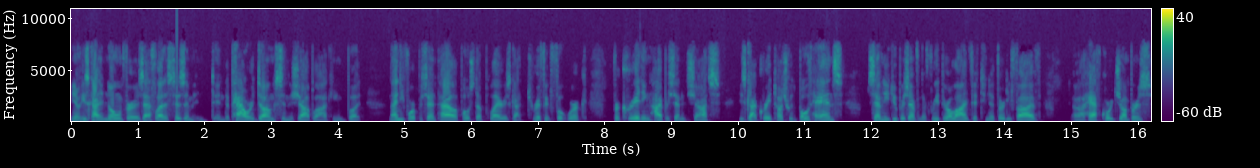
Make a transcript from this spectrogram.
you know, he's kind of known for his athleticism and, and the power dunks and the shot blocking, but 94 percentile of post up players, got terrific footwork for creating high percentage shots. He's got great touch with both hands, 72% from the free throw line, 15 to 35 uh, half court jumpers.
